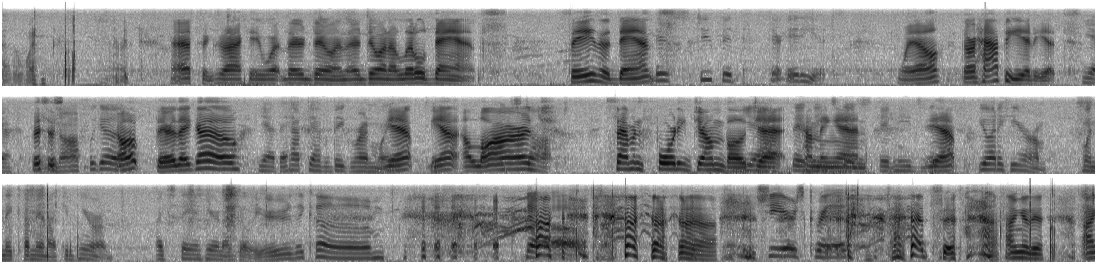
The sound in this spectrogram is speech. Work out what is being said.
other one. That's exactly what they're doing. They're doing a little dance. See the dance? They're stupid. They're idiots. Well, they're happy idiots. Yeah. This and is- off we go. Oh, there they go. Yeah, they have to have a big runway. Yep, yeah, a large 740 jumbo yeah, jet it coming needs in. This. It needs this. Yep. You ought to hear them when they come in. I can hear them. I stand here and I go, here they come. no. Cheers, Chris. That's it. I'm gonna. I'm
